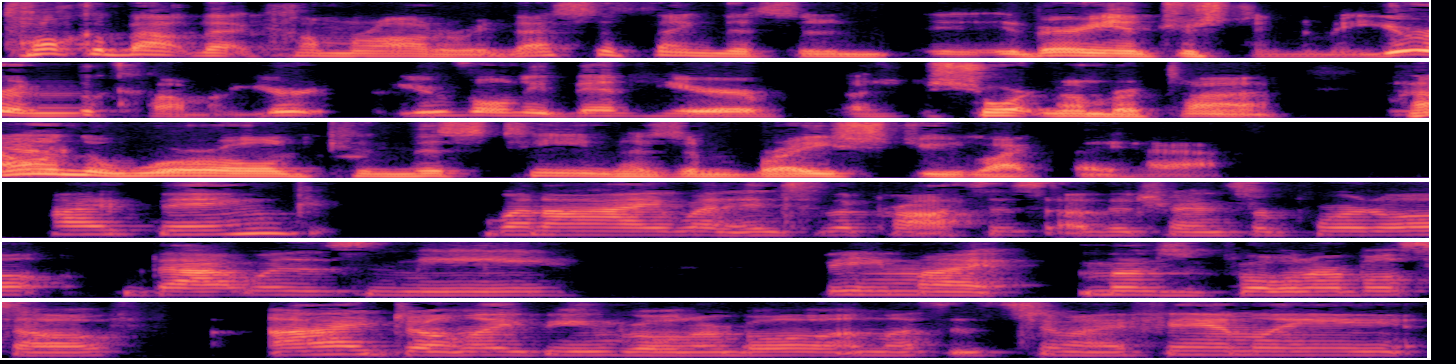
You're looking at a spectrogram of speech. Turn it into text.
Talk about that camaraderie. That's the thing that's in, in, very interesting to me. You're a newcomer. You're you've only been here a short number of time. How yeah. in the world can this team has embraced you like they have? I think when I went into the process of the transfer portal, that was me being my most vulnerable self. I don't like being vulnerable unless it's to my family,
